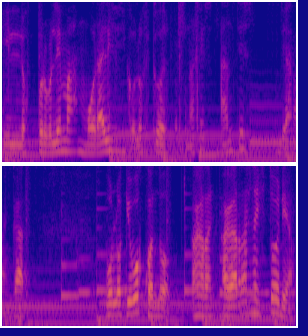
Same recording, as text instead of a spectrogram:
los problemas morales y psicológicos de los personajes antes de arrancar. Por lo que vos cuando agarrás la historia,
